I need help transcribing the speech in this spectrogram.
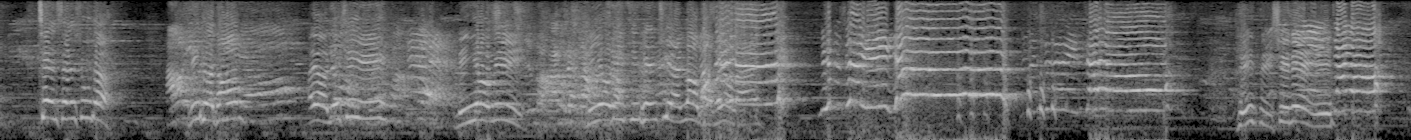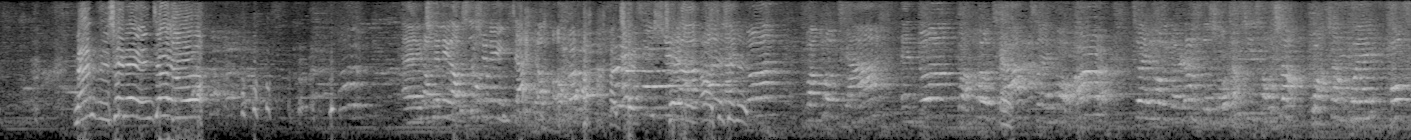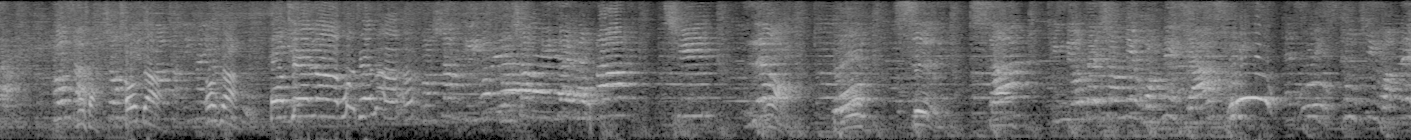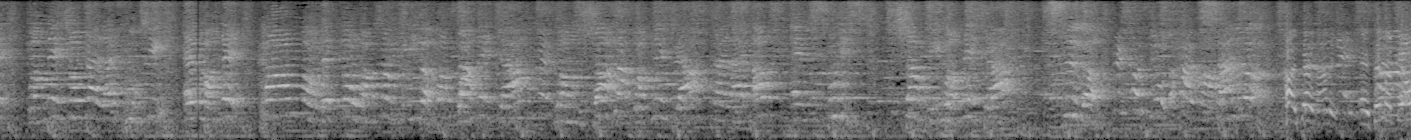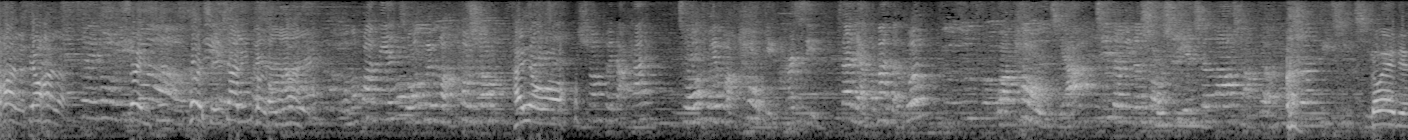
健身书的好，林可彤，还有刘欣怡、林佑利。林佑利今天居然绕跑没有来，女子健营，耶！女子健营，加油！女子训练营加，油！男子训练营加油！哎，圈里老师训练营加油！圈圈里啊继续蹲，往后夹欧萨，破千了，破千了！往上提，往上提，最后八、七、六、五、四、三，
